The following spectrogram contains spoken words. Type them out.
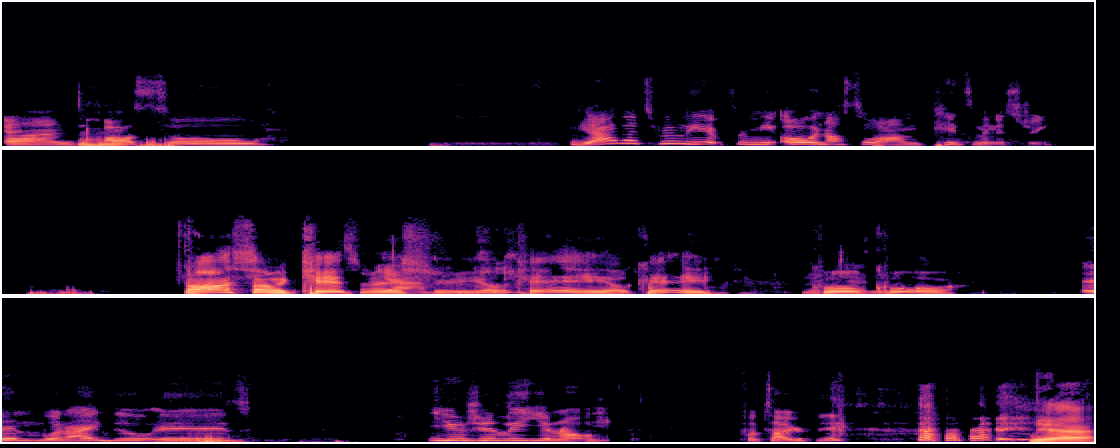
And Mhm. also yeah, that's really it for me. Oh, and also um kids ministry. Awesome. Kids Yeah. ministry. Okay. Okay. Cool. Cool. and what I do is usually, you know, photography. Yeah,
